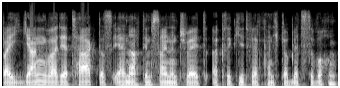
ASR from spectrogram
bei Young war der Tag, dass er nach dem Sign and Trade aggregiert werden kann, ich glaube letzte Woche.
